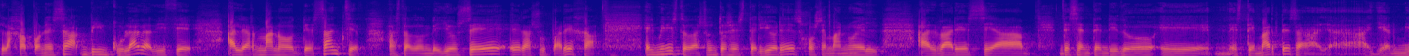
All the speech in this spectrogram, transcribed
La japonesa vinculada, dice, al hermano de Sánchez. Hasta donde yo sé, era su pareja. El ministro de Asuntos Exteriores, José Manuel Álvarez, se ha desentendido eh, este martes, ayer mismo,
